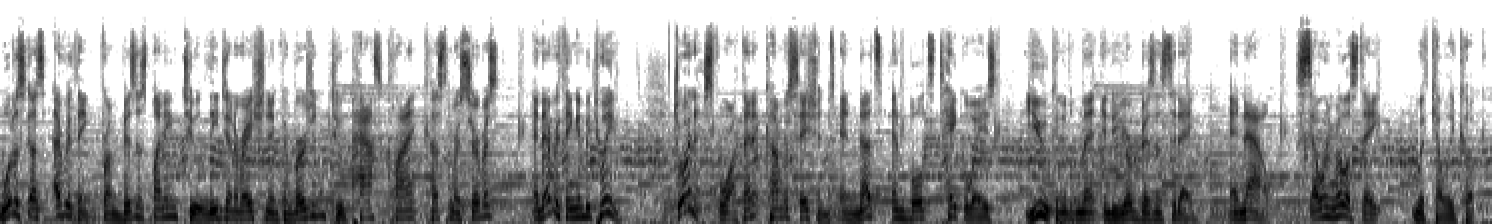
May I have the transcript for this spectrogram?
We'll discuss everything from business planning to lead generation and conversion to past client customer service and everything in between. Join us for authentic conversations and nuts and bolts takeaways you can implement into your business today. And now, Selling Real Estate with Kelly Cook.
